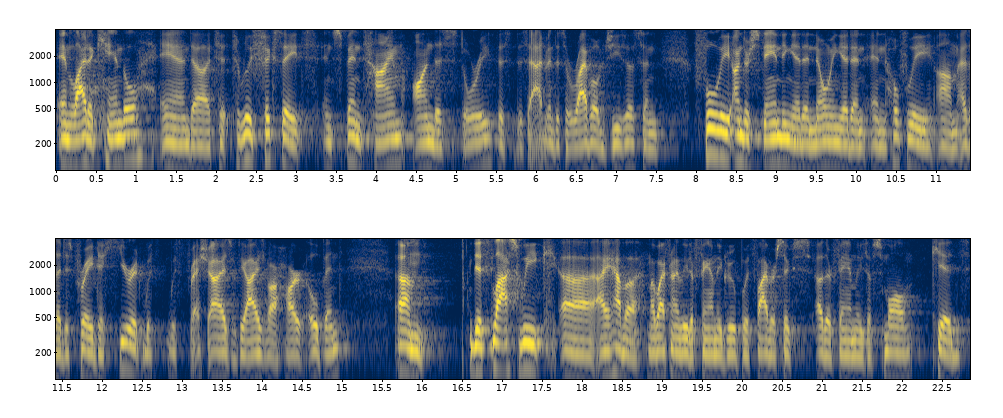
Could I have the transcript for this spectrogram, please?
and light a candle and uh, to, to really fixate and spend time on this story, this, this Advent, this arrival of Jesus, and fully understanding it and knowing it, and, and hopefully, um, as I just prayed, to hear it with, with fresh eyes, with the eyes of our heart opened. Um, this last week, uh, I have a, my wife and I lead a family group with five or six other families of small kids.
